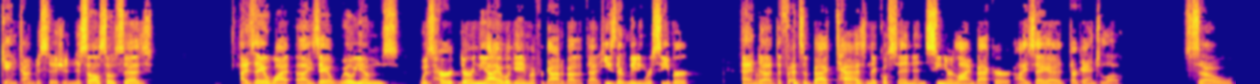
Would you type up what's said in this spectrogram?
game time decision. This also says Isaiah uh, Isaiah Williams was hurt during the Iowa game. I forgot about that. He's their leading receiver. And uh, defensive back Taz Nicholson and senior linebacker Isaiah Darkangelo. So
